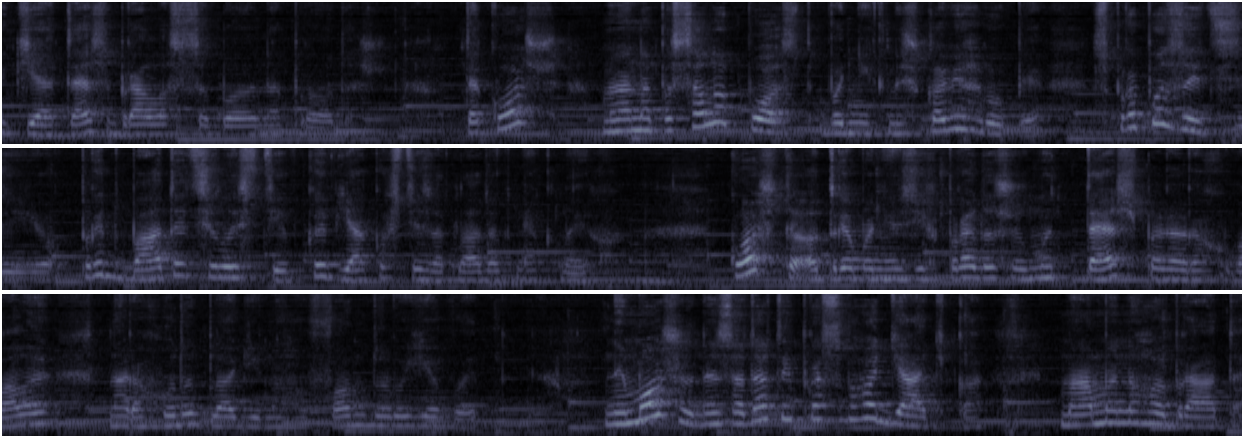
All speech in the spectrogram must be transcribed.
які я теж брала з собою на продаж. Також вона написала пост в одній книжковій групі з пропозицією придбати ці листівки в якості закладок для книг. Кошти, отримані з їх продажу, ми теж перерахували на рахунок благодійного фонду Руєвид. Не можу не згадати про свого дядька, маминого брата,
